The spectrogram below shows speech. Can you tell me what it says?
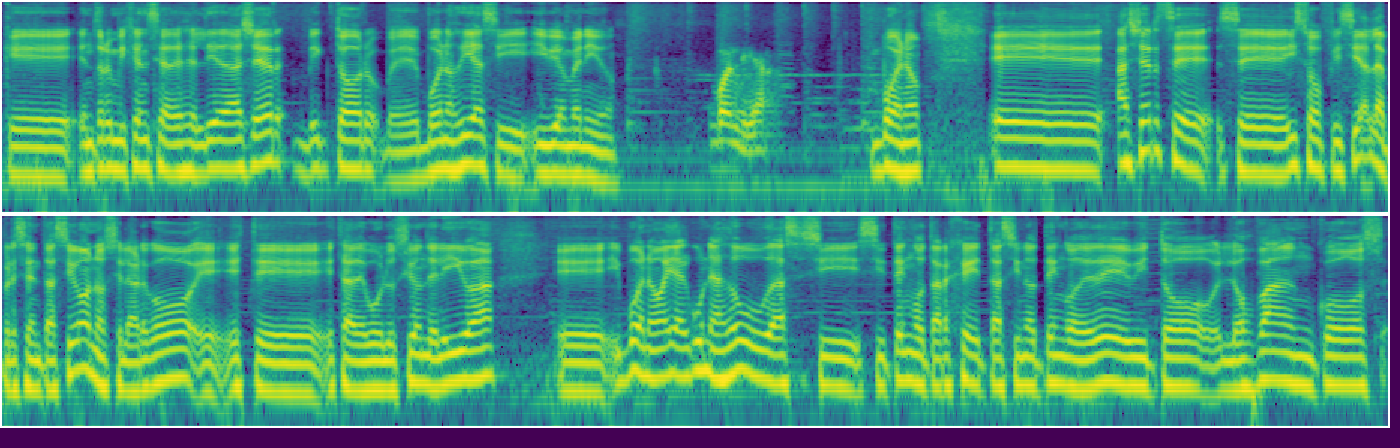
que entró en vigencia desde el día de ayer. Víctor, eh, buenos días y, bienvenido. Buen día. Bueno, eh, ayer se, hizo oficial la presentación o se largó eh, este, esta devolución del IVA. y bueno, hay algunas dudas, si, si, tengo tarjeta, si no tengo de débito, los bancos,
